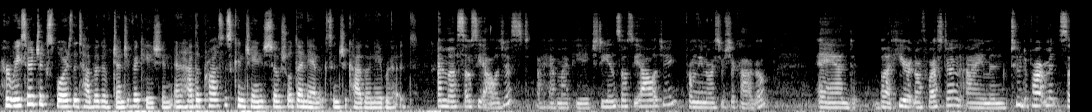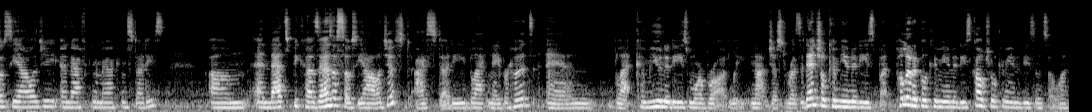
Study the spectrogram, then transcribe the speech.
Her research explores the topic of gentrification and how the process can change social dynamics in Chicago neighborhoods. I'm a sociologist. I have my PhD in sociology from the University of Chicago. And but here at Northwestern, I am in two departments: sociology and African American studies. Um, and that's because, as a sociologist, I study black neighborhoods and black communities more broadly, not just residential communities, but political communities, cultural communities, and so on.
